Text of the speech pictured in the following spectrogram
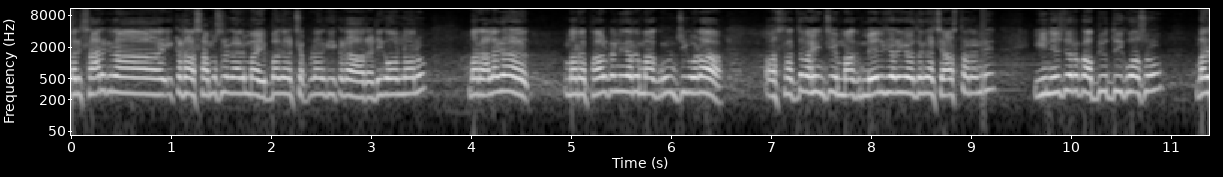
మరి సార్కి నా ఇక్కడ సమస్యలు కానీ మా ఇబ్బందులు చెప్పడానికి ఇక్కడ రెడీగా ఉన్నాను. మరి అలాగే మన పవన్ కళ్యాణ్ గారు మా గురించి కూడా శ్రద్ధ వహించి మాకు మేలు జరిగే విధంగా చేస్తారని ఈ నియోజకవర్గ అభివృద్ధి కోసం మరి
